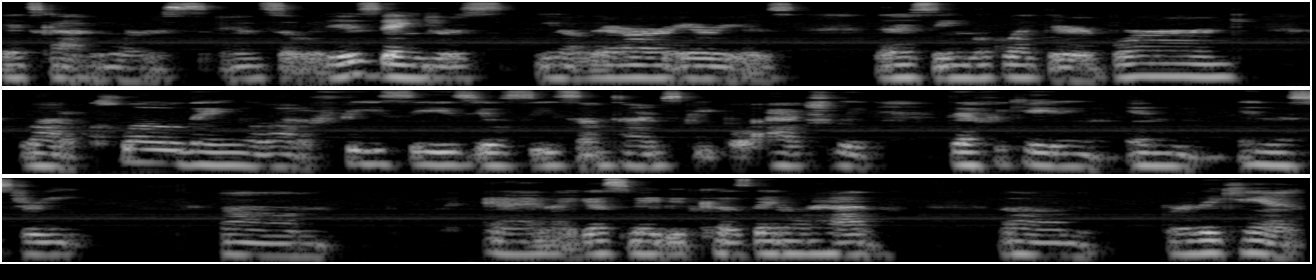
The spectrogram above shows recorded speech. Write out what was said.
It's gotten worse. And so it is dangerous. You know, there are areas that I've seen look like they're burned a lot of clothing, a lot of feces. You'll see sometimes people actually defecating in in the street, um, and I guess maybe because they don't have um, or they can't,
